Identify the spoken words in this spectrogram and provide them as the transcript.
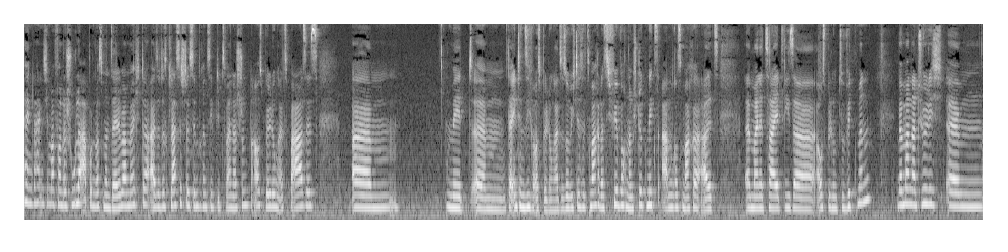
hängt eigentlich immer von der Schule ab und was man selber möchte. Also das Klassische ist im Prinzip die 200-Stunden-Ausbildung als Basis. Ähm, mit ähm, der Intensivausbildung. Also so wie ich das jetzt mache, dass ich vier Wochen am Stück nichts anderes mache, als äh, meine Zeit dieser Ausbildung zu widmen. Wenn man natürlich ähm,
